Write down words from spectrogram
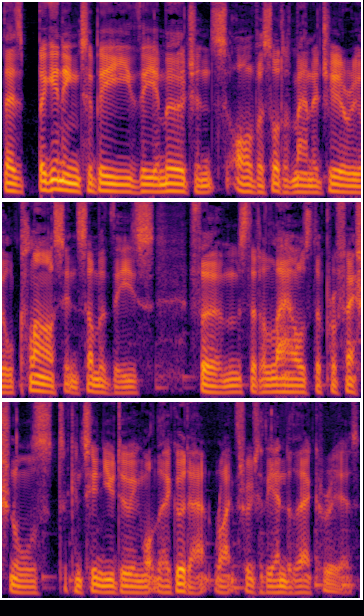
there's beginning to be the emergence of a sort of managerial class in some of these firms that allows the professionals to continue doing what they're good at right through to the end of their careers.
